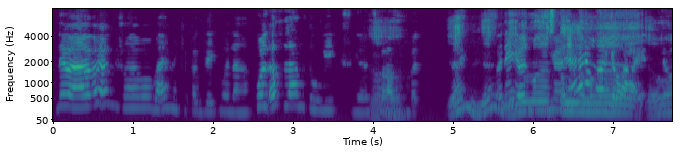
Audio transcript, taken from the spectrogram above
Di ba? Parang gusto namang babae, nakipag-break mo na. Cool off lang, two weeks. Oo. bababa- Yan, yan. Pwede yan yun. yung mga Yan, style yan ng mga, oh, yung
